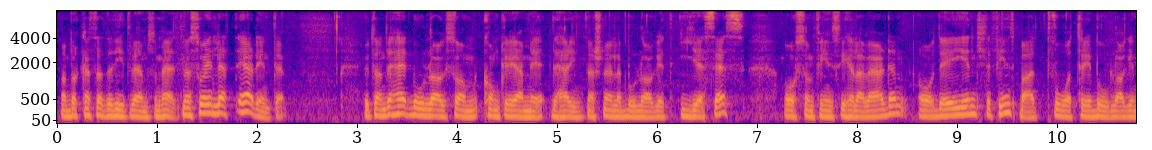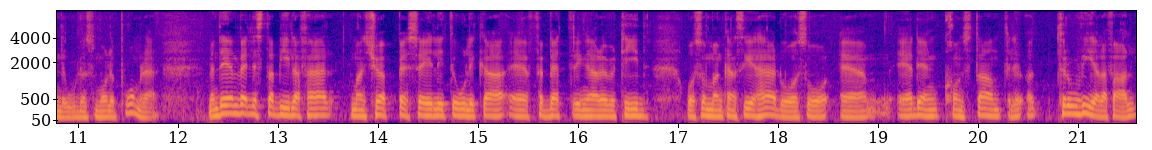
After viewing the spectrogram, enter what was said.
Man kan sätta dit vem som helst. Men så lätt är det inte. Utan det här är ett bolag som konkurrerar med det här internationella bolaget ISS och som finns i hela världen. Och det egentligen finns bara två, tre bolag i Norden som håller på med det här. Men det är en väldigt stabil affär. Man köper sig lite olika eh, förbättringar över tid. Och som man kan se här då, så eh, är det en konstant, eller, eh, tror vi i alla fall,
